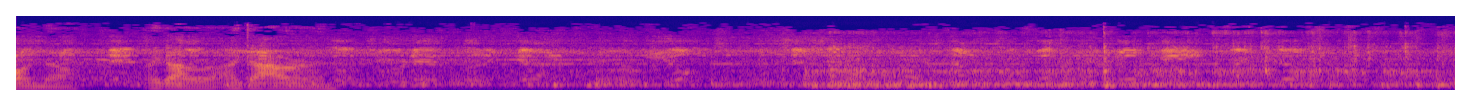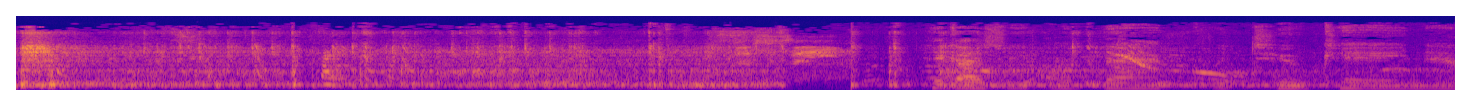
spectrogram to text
Oh no, I got run. I got run. Hey guys, we are back with 2K now.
